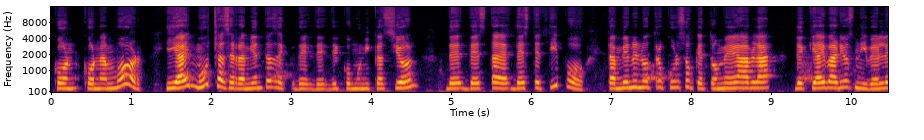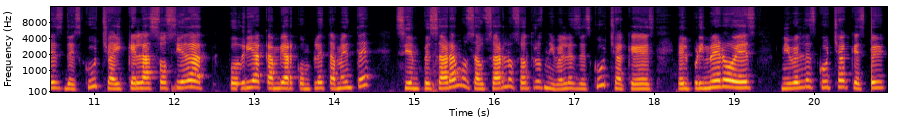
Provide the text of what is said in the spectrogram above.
con, con amor, y hay muchas herramientas de, comunicación de, esta, de este tipo. También en otro curso que tomé habla de que hay varios niveles de escucha y que la sociedad podría cambiar completamente si empezáramos a usar los otros niveles de escucha, que es, el primero es nivel de escucha que estoy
